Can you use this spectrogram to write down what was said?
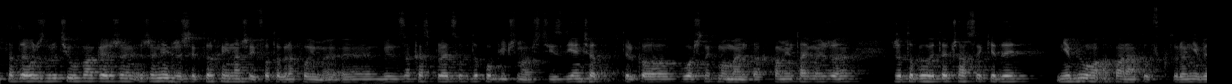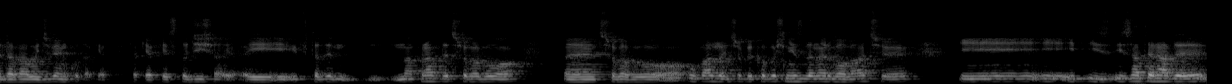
I Tadeusz zwrócił uwagę, że, że nie Grzesiek, trochę inaczej fotografujmy. E, zakaz pleców do publiczności, zdjęcia tylko w głośnych momentach. Pamiętajmy, że, że to były te czasy, kiedy nie było aparatów, które nie wydawały dźwięku, tak jak, tak jak jest to dzisiaj. I, i wtedy naprawdę trzeba było, e, trzeba było uważać, żeby kogoś nie zdenerwować. E, I, i, i, za te rady,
